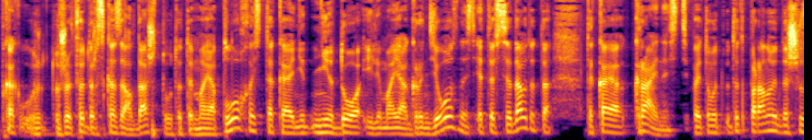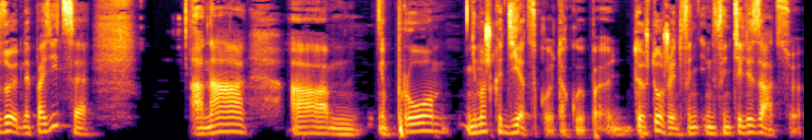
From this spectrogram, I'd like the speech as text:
как уже Федор сказал, да, что вот эта моя плохость такая, не, до или моя грандиозность, это всегда вот эта такая крайность. Поэтому вот, вот эта параноидно-шизоидная позиция, она э, про немножко детскую такую, тоже инфантилизацию.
